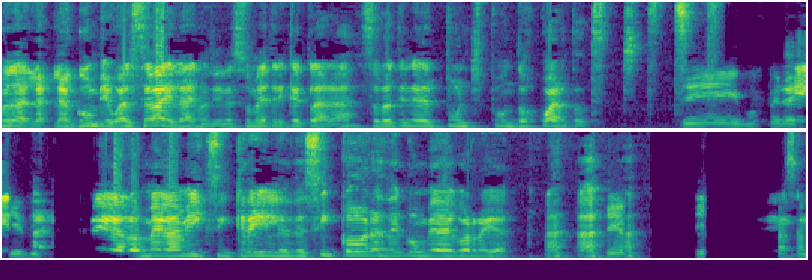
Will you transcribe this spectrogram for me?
bueno, la, cumbia igual se baila, no tiene su métrica clara, solo tiene el punch, punch dos cuartos. Sí, pues pero es que... los megamix increíbles de 5 horas de cumbia de corrida. sí. Pasan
